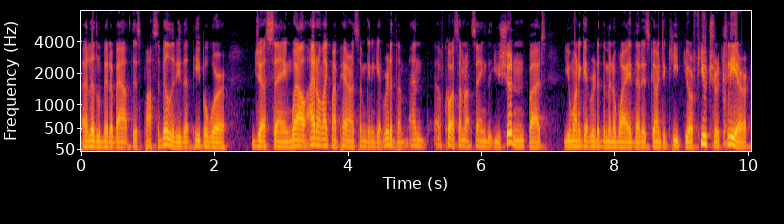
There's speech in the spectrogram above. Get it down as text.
a little bit about this possibility that people were just saying, well, I don't like my parents, I'm going to get rid of them. And of course, I'm not saying that you shouldn't, but you want to get rid of them in a way that is going to keep your future clear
